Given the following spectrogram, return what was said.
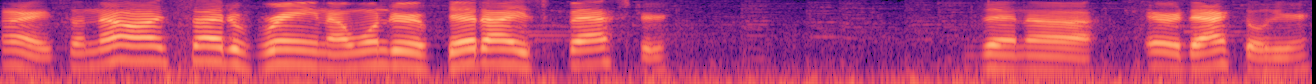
Alright, so now outside of rain, I wonder if Deadeye is faster than uh, Aerodactyl here.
